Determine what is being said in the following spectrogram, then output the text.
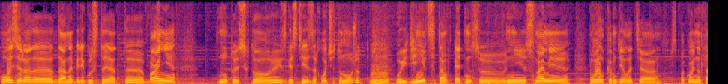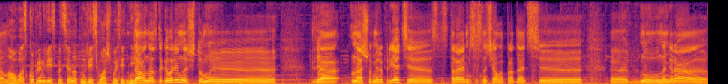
Озеро, да, на берегу стоят бани. Ну, то есть, кто из гостей захочет, он может Мгм. уединиться там в пятницу не с нами welcome делать, а спокойно там. А у вас куплен весь пансионат, он весь ваш в эти дни? Да, у нас договоренность, что мы э, для нашего мероприятия стараемся сначала продать э, э, ну, номера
